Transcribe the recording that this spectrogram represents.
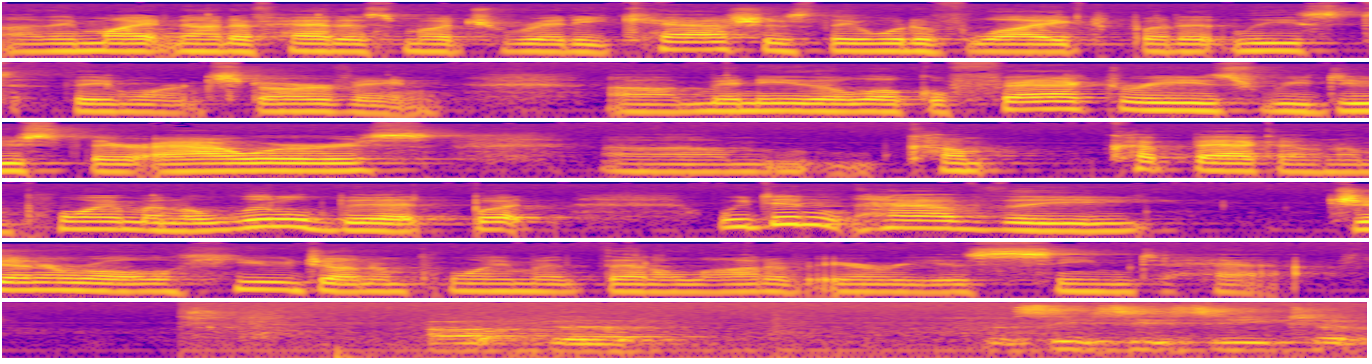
Uh, they might not have had as much ready cash as they would have liked, but at least they weren't starving. Uh, many of the local factories reduced their hours, um, com- cut back on employment a little bit, but we didn't have the general huge unemployment that a lot of areas seem to have. Uh, the, the CCC took,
